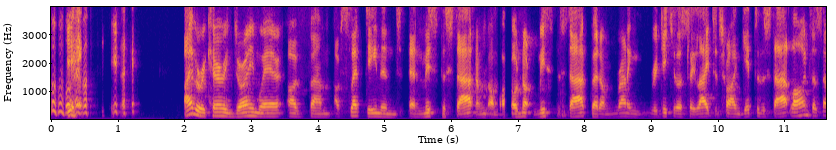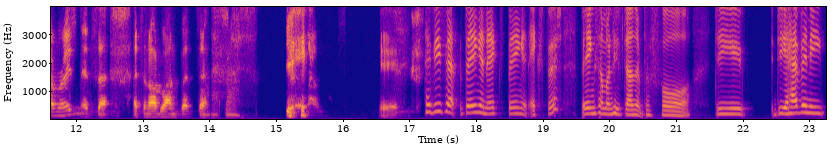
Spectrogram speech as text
yeah. I have a recurring dream where I've um, I've slept in and, and missed the start. I'm, I'm, or not missed the start, but I'm running ridiculously late to try and get to the start line for some reason. It's a it's an odd one, but uh, oh, right. yeah, yeah. Have you found being an ex being an expert, being someone who's done it before? Do you do you have any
